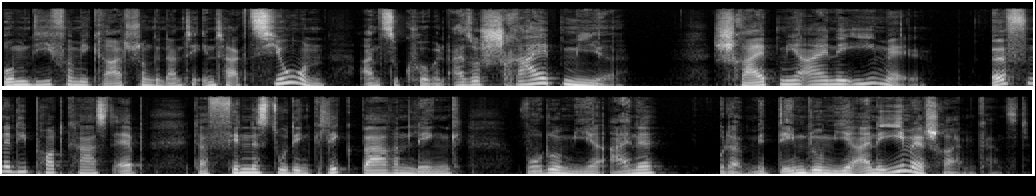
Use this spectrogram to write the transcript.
um die von mir gerade schon genannte Interaktion anzukurbeln. Also schreib mir, schreib mir eine E-Mail. Öffne die Podcast-App, da findest du den klickbaren Link, wo du mir eine oder mit dem du mir eine E-Mail schreiben kannst.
